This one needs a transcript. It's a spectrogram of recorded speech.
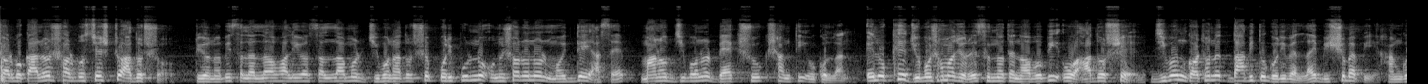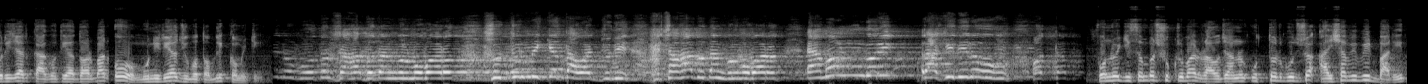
সর্বকালের সর্বশ্রেষ্ঠ আদর্শ। প্রিয় নবী সাল্লাহ আলী আসাল্লামর জীবন আদর্শ পরিপূর্ণ অনুসরণের মধ্যেই আছে মানব জীবনের ব্যাগ, সুখ, শান্তি ও কল্যাণ। এ লক্ষ্যে যুব সমাজের সুন্নতে নববী ও আদর্শে জীবন গঠনের দাবিত গরিবেল্লায় বিশ্বব্যাপী হামগরিজার কাগতিয়া দরবার ও মুনিরিয়া যুব তবলিক কমিটি। এমন করে রাখি দিল, অর্থাৎ পনেরোই ডিসেম্বর শুক্রবার রাউজানের উত্তর গুজরা আয়সা বিবির বাড়িত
